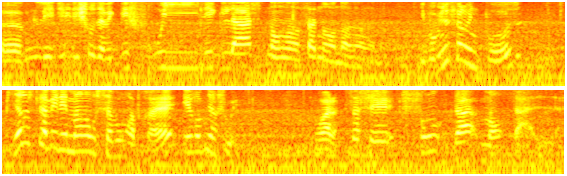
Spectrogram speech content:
euh, les, les choses avec des fruits, les glaces. Non, non, ça, non, non, non. non. Il vaut mieux faire une pause, bien se laver les mains au savon après et revenir jouer. Voilà, ça c'est fondamental.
